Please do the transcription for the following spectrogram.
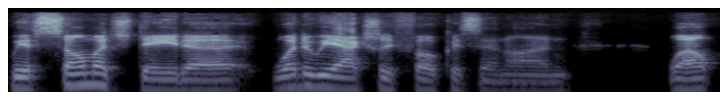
we have so much data. What do we actually focus in on? Well,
